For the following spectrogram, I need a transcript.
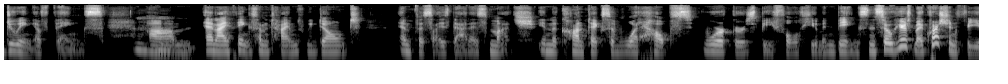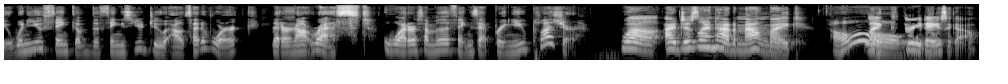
doing of things. Mm-hmm. Um, and I think sometimes we don't emphasize that as much in the context of what helps workers be full human beings. And so here's my question for you. When you think of the things you do outside of work that are not rest, what are some of the things that bring you pleasure? Well, I just learned how to mountain bike. Oh. Like 3 days ago.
